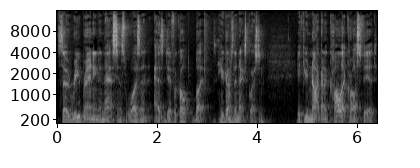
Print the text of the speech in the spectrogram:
So rebranding in that sense wasn't as difficult, but here comes the next question. If you're not going to call it CrossFit,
